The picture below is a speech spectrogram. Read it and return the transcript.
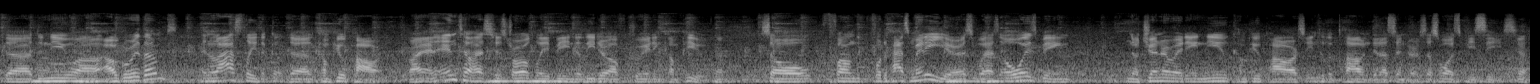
the, the new uh, algorithms, and lastly, the, the compute power, right? And Intel has historically been the leader of creating compute. Yeah. So from for the past many years, we has always been you know, generating new compute powers into the cloud and data centers as well as PCs. Yeah.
